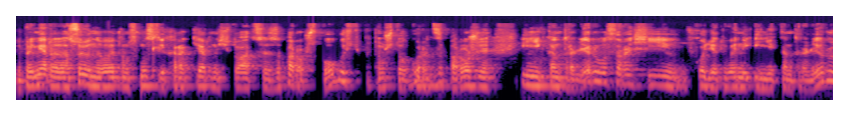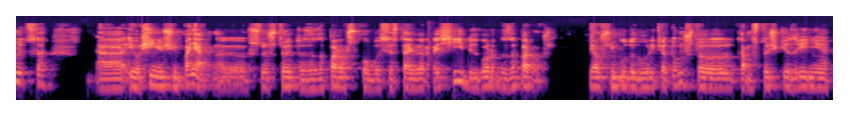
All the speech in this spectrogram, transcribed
Например, особенно в этом смысле характерна ситуация с Запорожской областью, потому что город Запорожье и не контролировался Россией в ходе этой войны, и не контролируется. А, и вообще не очень понятно, что, что это за Запорожская область в составе России без города Запорожье. Я уж не буду говорить о том, что там с точки зрения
